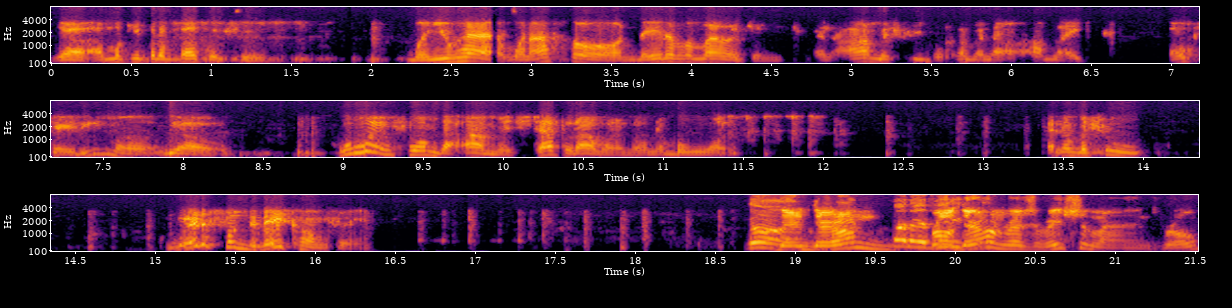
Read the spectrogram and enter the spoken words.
Yeah, I'm gonna keep it a buck with you. When you had when I saw Native Americans and Amish people coming out, I'm like, okay, these mo yo, who informed the Amish? That's what I want to know. Number one, and number two, where the fuck did they come from? Yo, They're, they're on bro. They're on reservation lands, bro.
